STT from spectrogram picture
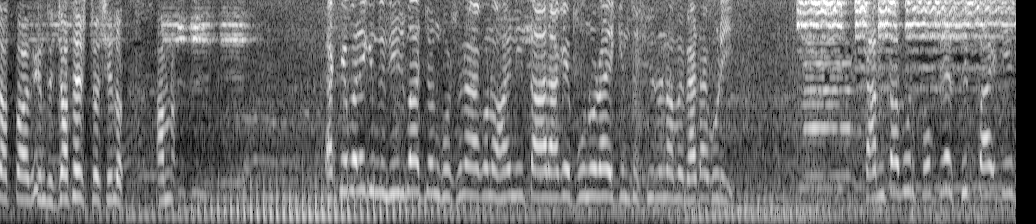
তৎপরতা কিন্তু যথেষ্ট ছিল। আমরা একেবারে কিন্তু নির্বাচন ঘোষণা এখনও হয়নি, তার আগে পুনরায় কিন্তু শিরোনামে ভেটাগুড়ি। কামতাপুর প্রোগ্রেসিভ পার্টির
